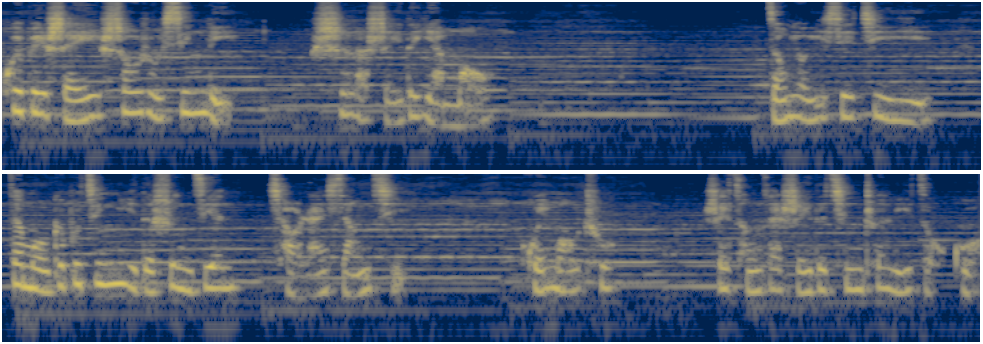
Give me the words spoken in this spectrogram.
会被谁收入心里，湿了谁的眼眸？总有一些记忆，在某个不经意的瞬间悄然响起，回眸处，谁曾在谁的青春里走过，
